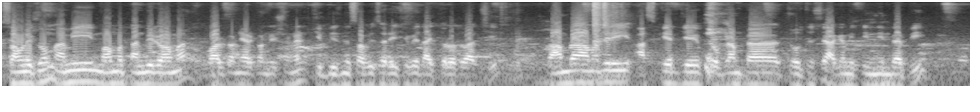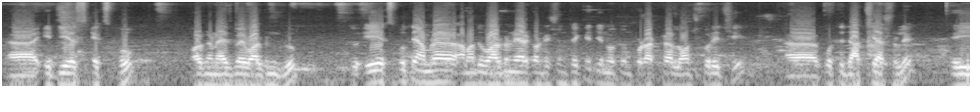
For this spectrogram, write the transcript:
আসসালামু আলাইকুম, আমি মোহাম্মদ তানভীর রহমান, ওয়ালটন এয়ার কন্ডিশনের চিফ বিজনেস অফিসার হিসেবে দায়িত্বরত আছি। তো আমরা আমাদের এই আজকের যে প্রোগ্রামটা চলতেছে আগামী তিন দিন ব্যাপী ATS expo organise by Walton group তো এই এক্সপোতে আমরা আমাদের ওয়ালটন এয়ার কন্ডিশন থেকে যে নতুন প্রোডাক্টটা লঞ্চ করেছি করতে যাচ্ছি আসলে। এই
